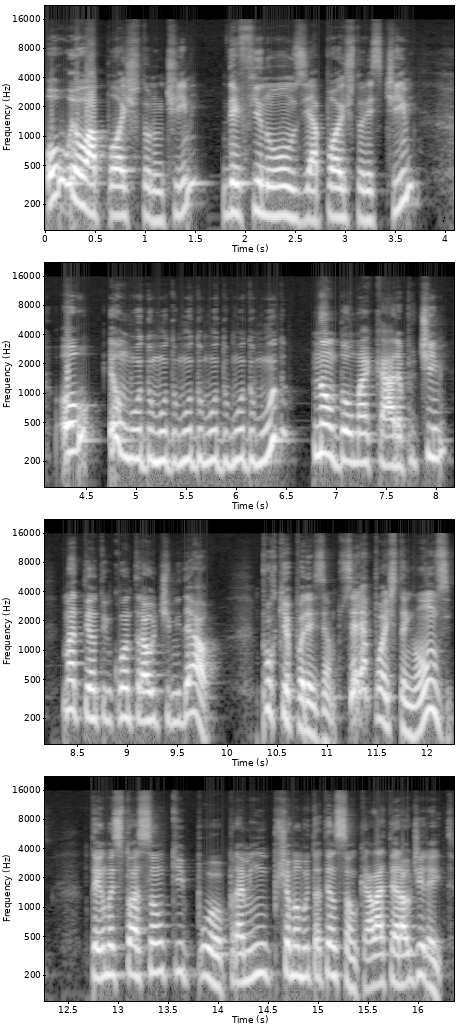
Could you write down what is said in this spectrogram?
ou eu aposto num time defino 11 e aposto nesse time, ou eu mudo, mudo, mudo, mudo, mudo, mudo, não dou uma cara pro time, mas tento encontrar o time ideal. Porque, por exemplo, se ele aposta em 11, tem uma situação que, pô, pra mim chama muito atenção, que é a lateral direita.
